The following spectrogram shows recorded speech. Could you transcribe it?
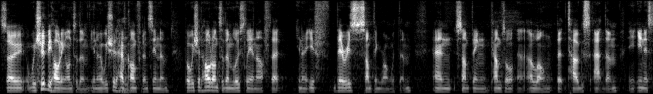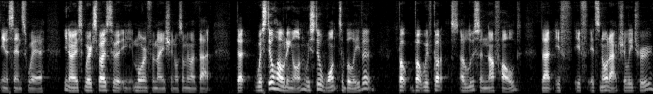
So we should be holding on to them. You know, we should have Mhm. confidence in them, but we should hold on to them loosely enough that you know if there is something wrong with them, and something comes al- uh, along that tugs at them in a, in a sense where you know we're exposed to more information or something like that that we're still holding on we still want to believe it but but we've got a loose enough hold that if if it's not actually true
